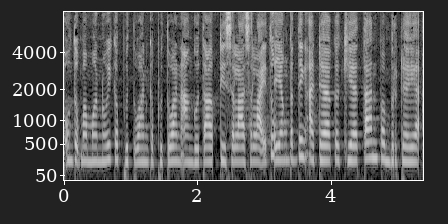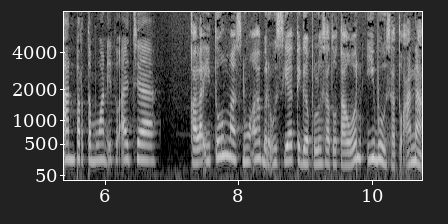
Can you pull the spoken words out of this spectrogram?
untuk memenuhi kebutuhan-kebutuhan anggota di sela-sela itu yang penting ada kegiatan pemberdayaan pertemuan itu aja. Kala itu Mas Nuah berusia 31 tahun, ibu satu anak.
